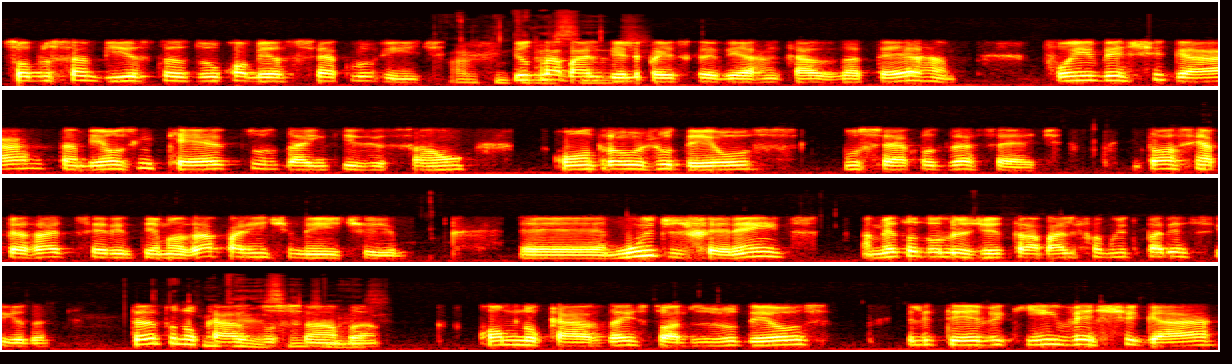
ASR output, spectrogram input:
sobre os sambistas do começo do século XX. E o trabalho dele para escrever Arrancados da Terra foi investigar também os inquéritos da Inquisição contra os judeus no século XVII. Então, assim, apesar de serem temas aparentemente é, muito diferentes, a metodologia de trabalho foi muito parecida. Tanto no caso do samba como no caso da história dos judeus, ele teve que investigar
